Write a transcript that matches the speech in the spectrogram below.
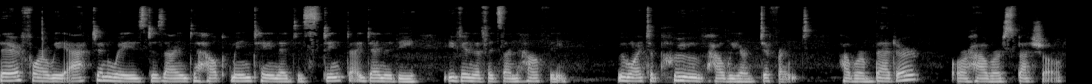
Therefore, we act in ways designed to help maintain a distinct identity, even if it's unhealthy. We want to prove how we are different, how we're better, or how we're special.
